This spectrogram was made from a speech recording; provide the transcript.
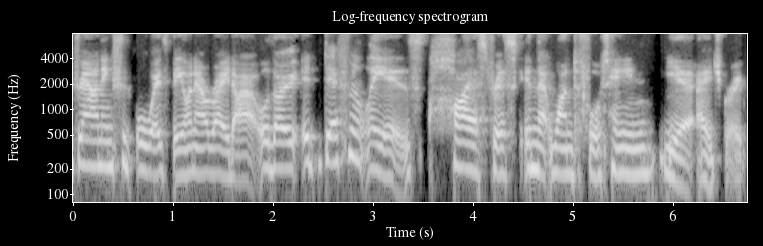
drowning should always be on our radar, although it definitely is highest risk in that 1 to 14 year age group.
